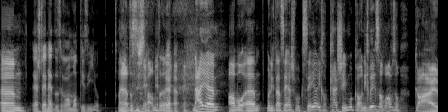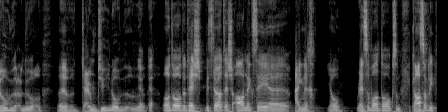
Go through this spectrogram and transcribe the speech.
ähm, Erst dann hat er sich aromatisiert. ja, das ist das andere. Nein, ähm, aber ähm, als ich das erste Mal gesehen habe, ich habe keinen Schimmer gehabt. Und ich wirklich so am Anfang so, geil, äh, Tarantino. äh, Ja, ja. Oder dort hast, bis dort hast du Arne gesehen, äh, eigentlich, ja, Reservoir Dogs. Und klar, so ein bisschen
